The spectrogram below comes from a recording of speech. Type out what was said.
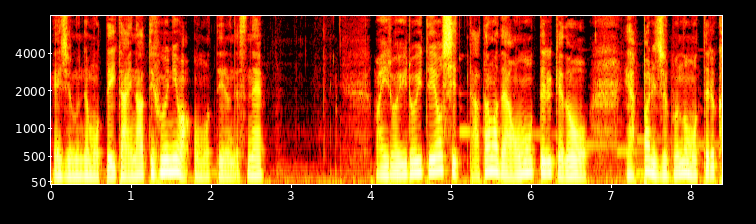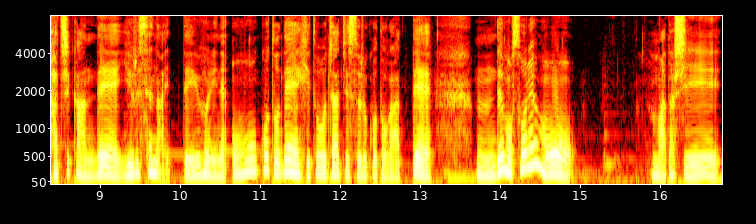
えー、自分で持っていたいなっていうふうには思っているんですね。まあいろいろいてよしって頭では思ってるけど、やっぱり自分の持ってる価値観で許せないっていうふうにね、思うことで人をジャッジすることがあって、うん、でもそれも、私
